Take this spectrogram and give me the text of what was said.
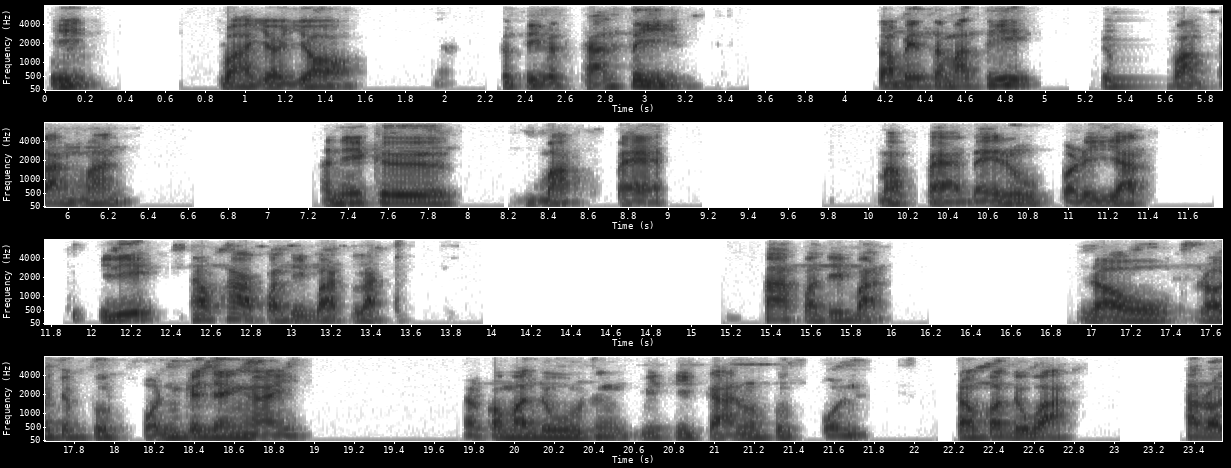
ที่ว่าย่อๆสติปัฏฐานสี่ต่อเป็นสมาธิคือความตั้งมั่น อันนี้คือ มรรคแปดมรรคแปดในรูปปริยัติทีนี้ถ้าภาคปฏิบัติหลักภาคปฏิบัติ เราเราจะฝึกฝนกันยังไง แล้วก็มาดูถึงวิธีการว่าฝึกฝน เราก็ดูว่า ถ้าเรา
